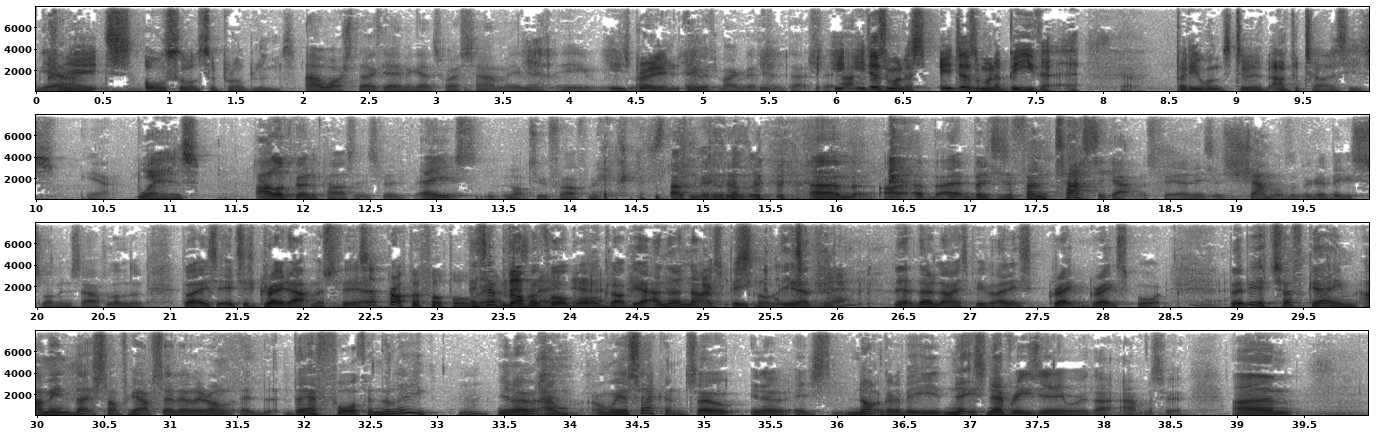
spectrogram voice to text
Yeah. Creates all sorts of problems. I watched their game against West Ham. He Yeah. was, he was He's brilliant. He was magnificent, Yeah. actually. He, I- he doesn't want to. He doesn't want to be there, No. but he wants to advertise his yeah. wares. I love going to. It's, a, it's not too far from me because London. Um, I, I, but it is a fantastic atmosphere, and it's a shambles, the biggest slum in South London. But it's, it's a great atmosphere. It's a proper football. It's a proper it? football Yeah. club, yeah, and they're nice people. You know, Yeah. they're, they're nice people, and it's great, great sport. But it'd be a tough game. I mean, let's not forget. I've said earlier on, uh, they're fourth in the league. You know, and, and we're second. So you know, it's not going to be. It's never easy anyway with that atmosphere. Um,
